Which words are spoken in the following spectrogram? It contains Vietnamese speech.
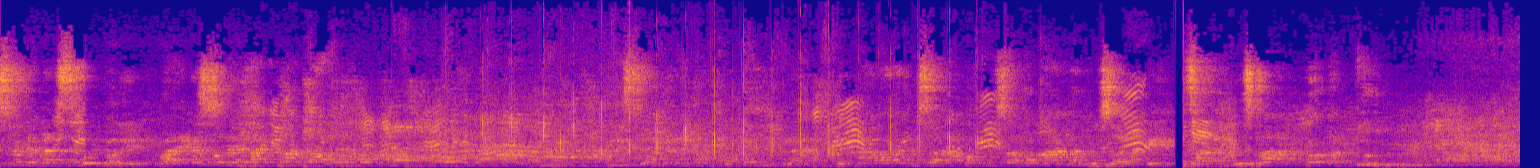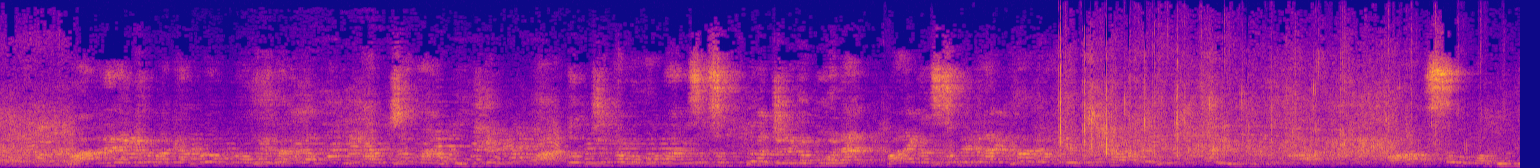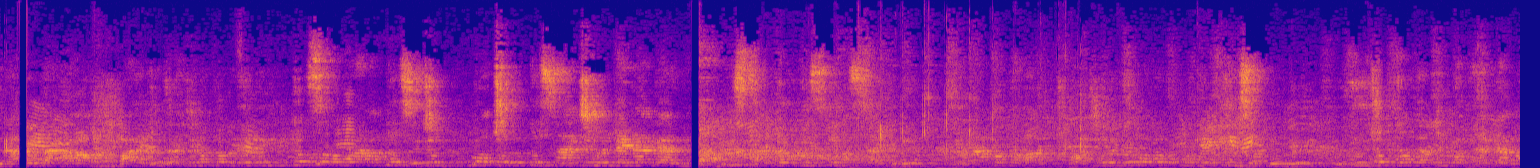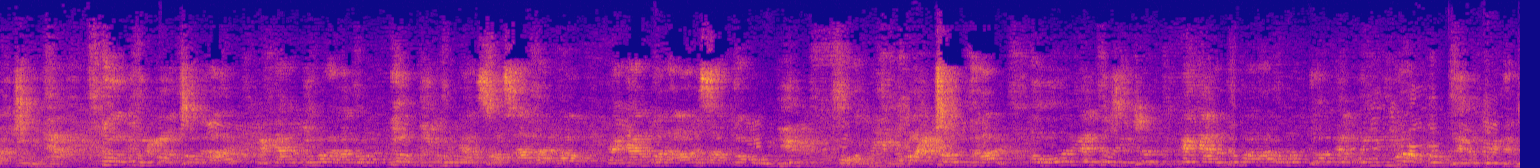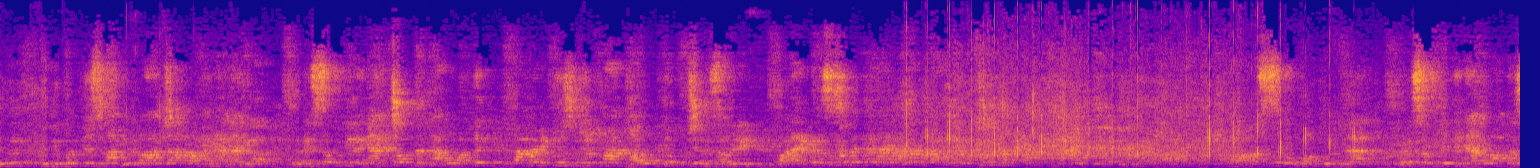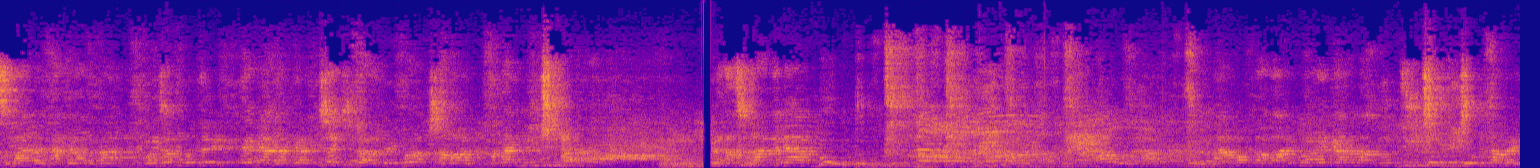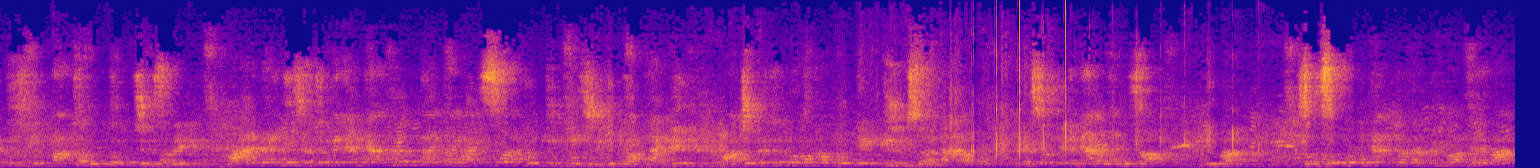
Yes. motor do site, mantém na carne. giờ nào để sống như nào là gió đi mất sống xuống quân nhạc cho là mình bỏ thế bác.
